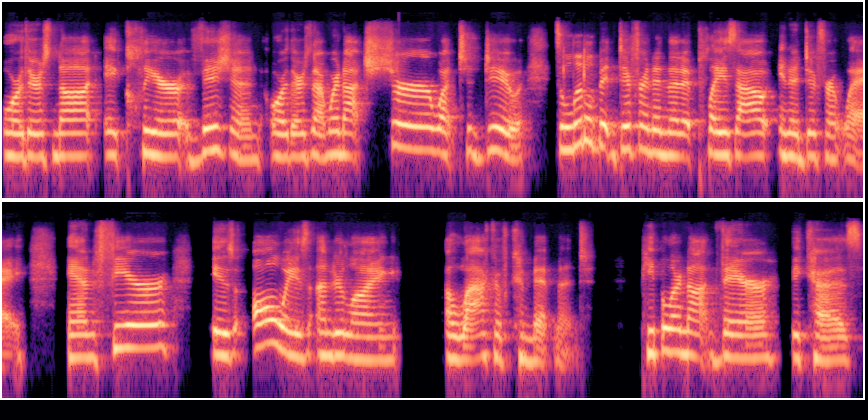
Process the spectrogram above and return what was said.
or there's not a clear vision or there's not we're not sure what to do. It's a little bit different in that it plays out in a different way. And fear is always underlying a lack of commitment. People are not there because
